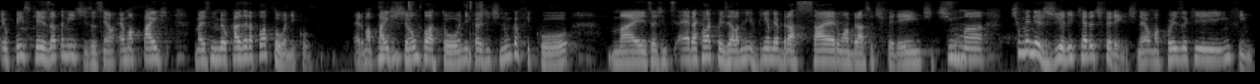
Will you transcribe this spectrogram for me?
eu penso que é exatamente isso. Assim, é uma paixão, mas no meu caso era platônico. Era uma paixão platônica, a gente nunca ficou, mas a gente era aquela coisa. Ela me, vinha me abraçar, era um abraço diferente. Tinha uma tinha uma energia ali que era diferente, né? Uma coisa que, enfim.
